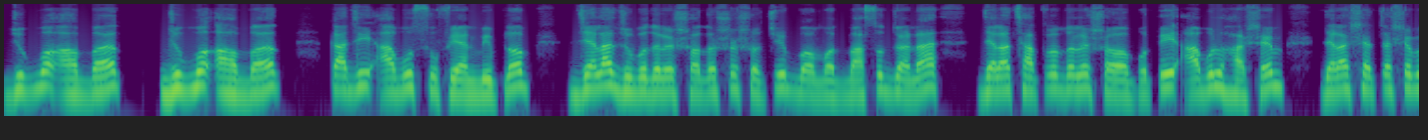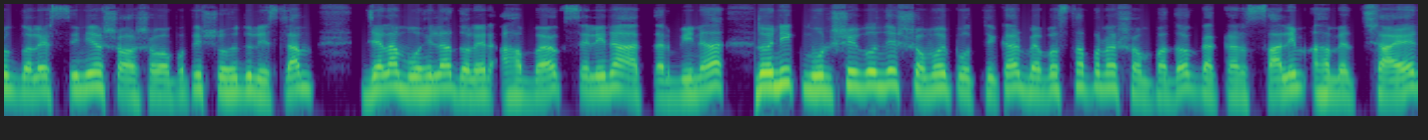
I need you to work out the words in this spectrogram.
যুগ্ম আহ্বায়ক যুগ্ম আহ্বায়ক কাজী আবু সুফিয়ান বিপ্লব, জেলা যুবদলের সদস্য সচিব মোহাম্মদ মাসুদ রানা, জেলা ছাত্র দলের সভাপতি আবুল হাশেম, জেলা স্বেচ্ছাসেবক দলের সিনিয়র সহসভাপতি শহীদুল ইসলাম, জেলা মহিলা দলের আহ্বায়ক সেলিনা আক্তার বিনা, দৈনিক মুন্সীগঞ্জের সময় পত্রিকার ব্যবস্থাপনা সম্পাদক ডাক্তার সালিম আহমেদ শায়ের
